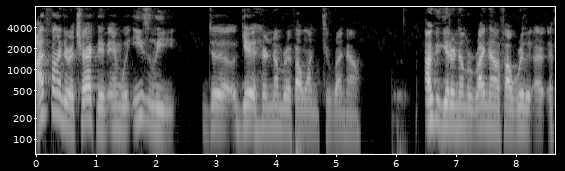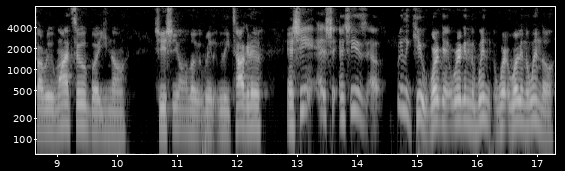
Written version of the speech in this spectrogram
I find her attractive and would easily get her number if I wanted to right now. I could get her number right now if I really uh, if I really want to, but you know, she she don't look really really talkative, and she and, she, and she's uh, really cute, working working the wind working the window.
